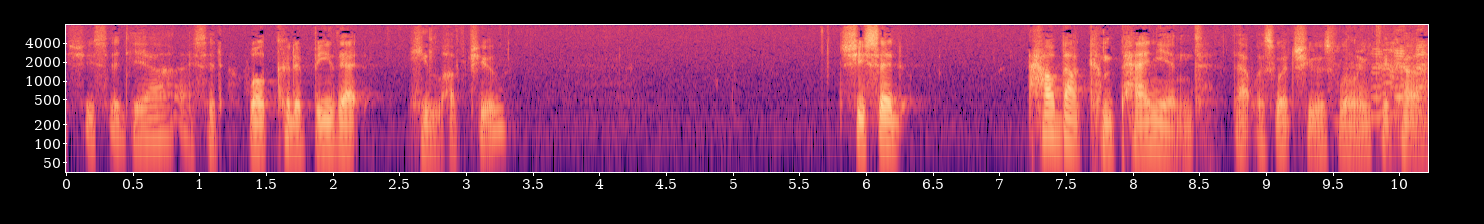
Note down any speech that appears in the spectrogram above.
She said, Yeah. I said, Well, could it be that he loved you? She said, How about companioned? That was what she was willing to come.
